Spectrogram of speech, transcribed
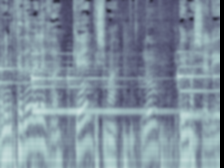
אני מתקדם אליך, כן? תשמע, נו. אימא שלי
